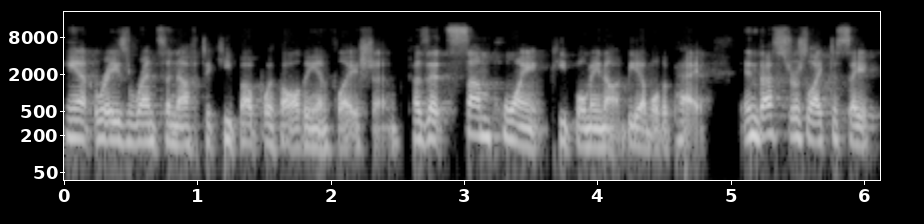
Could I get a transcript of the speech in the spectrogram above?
can't raise rents enough to keep up with all the inflation because at some point people may not be able to pay. Investors like to say,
